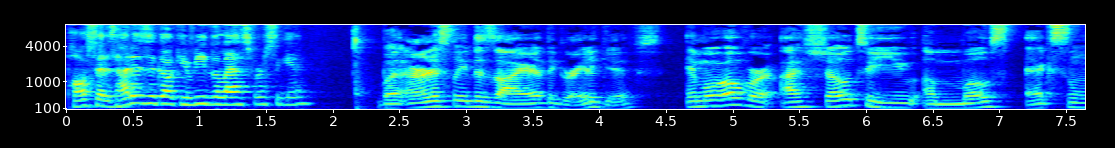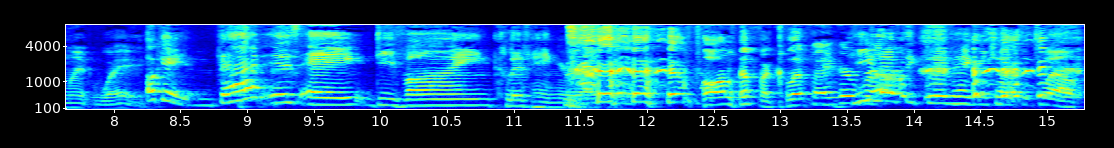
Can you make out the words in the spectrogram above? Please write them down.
Paul says, "How does it go? Can you read the last verse again?" But earnestly desire the greater gifts. And moreover, I show to you a most excellent way. Okay, that is a divine cliffhanger. Right. Paul left a cliffhanger, He bro. left the cliffhanger chapter 12.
